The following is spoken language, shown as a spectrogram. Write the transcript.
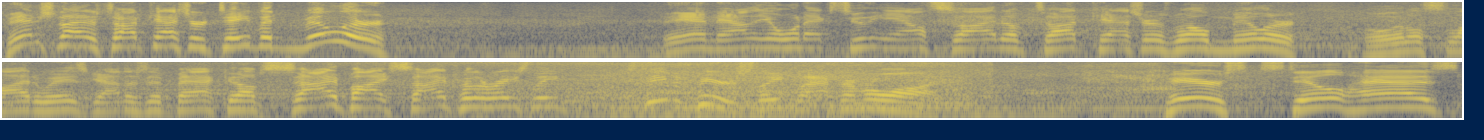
Ben Schneider, Todd Casher, David Miller. And now the 01X to the outside of Todd Casher as well. Miller, a little slideways, gathers it back up, side by side for the race lead. Stephen Pierce lead lap number one. Pierce still has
